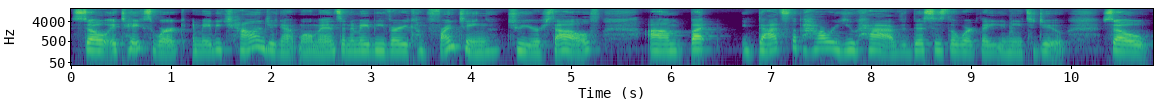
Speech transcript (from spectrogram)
So it takes work. It may be challenging at moments and it may be very confronting to yourself. Um, but that's the power you have. This is the work that you need to do. So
